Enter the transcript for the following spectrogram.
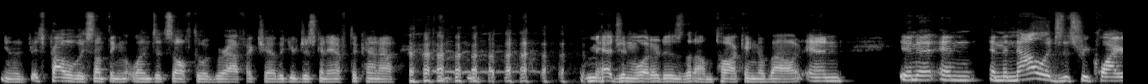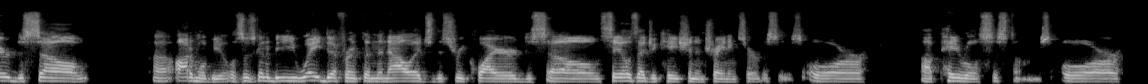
You know, it's probably something that lends itself to a graphic, Chad, but you're just going to have to kind of imagine what it is that I'm talking about. And in it, and and the knowledge that's required to sell uh, automobiles is going to be way different than the knowledge that's required to sell sales education and training services or uh, payroll systems or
